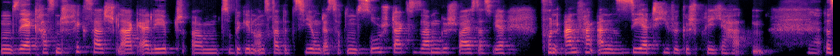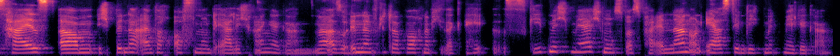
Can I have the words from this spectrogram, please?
einen sehr krassen Schicksalsschlag erlebt ähm, zu Beginn unserer Beziehung. Das hat uns so stark zusammengeschweißt, dass wir von Anfang an sehr tiefe Gespräche hatten. Ja. Das heißt, ähm, ich bin da einfach offen und ehrlich reingegangen. Ne? Also in mhm. den Flitterwochen habe ich gesagt, hey, es geht nicht mehr, ich muss was verändern und er ist den Weg mit mir gegangen.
